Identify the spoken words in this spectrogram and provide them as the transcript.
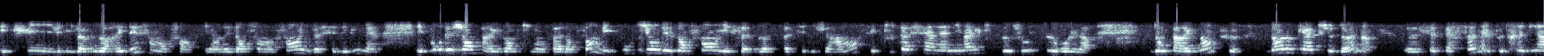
Et puis, il va vouloir aider son enfant. Et en aidant son enfant, il va s'aider lui-même. Et pour des gens, par exemple, qui n'ont pas d'enfants, mais ou qui ont des enfants, mais ça doit se passer différemment, c'est tout à fait un animal qui peut jouer ce rôle-là. Donc, par exemple, dans le cas que je donne, euh, cette personne, elle peut très bien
